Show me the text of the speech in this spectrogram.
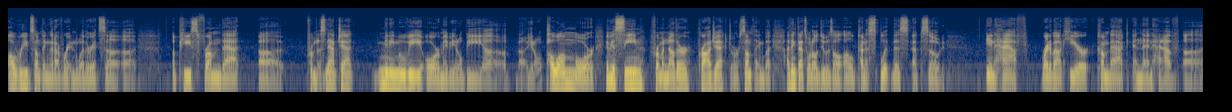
I'll read something that I've written, whether it's a a, a piece from that uh, from the Snapchat mini movie, or maybe it'll be a, a, you know a poem, or maybe a scene from another project or something. But I think that's what I'll do is I'll I'll kind of split this episode in half right about here, come back, and then have. Uh,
